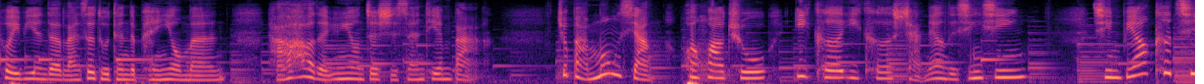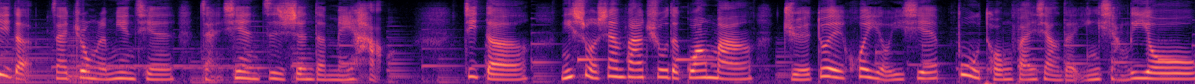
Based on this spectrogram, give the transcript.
蜕变的蓝色图腾的朋友们，好好的运用这十三天吧，就把梦想幻化出一颗一颗闪亮的星星。请不要客气的在众人面前展现自身的美好。记得。你所散发出的光芒，绝对会有一些不同凡响的影响力哦。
